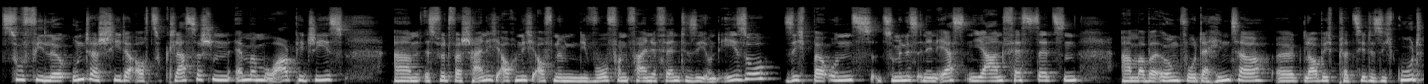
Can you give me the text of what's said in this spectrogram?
zu viele Unterschiede auch zu klassischen MMORPGs. Ähm, es wird wahrscheinlich auch nicht auf einem Niveau von Final Fantasy und ESO sich bei uns zumindest in den ersten Jahren festsetzen. Ähm, aber irgendwo dahinter, äh, glaube ich, platziert es sich gut.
